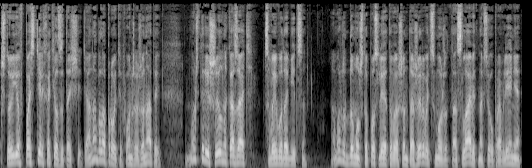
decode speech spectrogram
что ее в постель хотел затащить, а она была против, он же женатый. Может, и решил наказать, своего добиться. А может, думал, что после этого шантажировать сможет, ославить на все управление.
